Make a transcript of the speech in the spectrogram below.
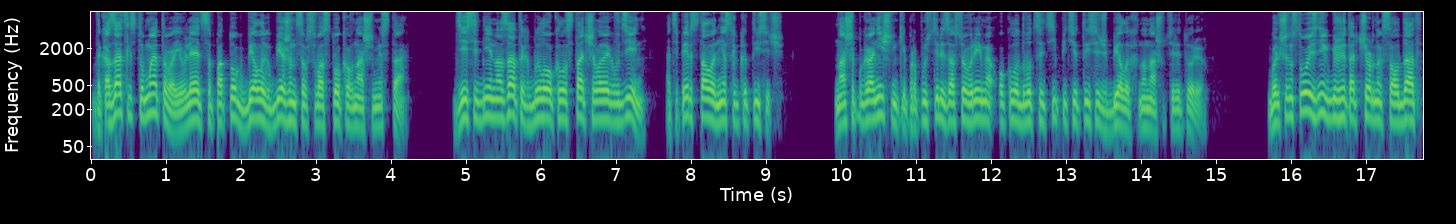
Доказательством этого является поток белых беженцев с востока в наши места. Десять дней назад их было около ста человек в день, а теперь стало несколько тысяч. Наши пограничники пропустили за все время около 25 тысяч белых на нашу территорию. Большинство из них бежит от черных солдат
